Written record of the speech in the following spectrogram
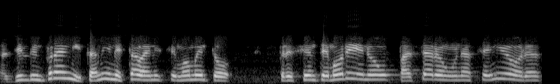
a Infran y también estaba en ese momento presente Moreno, pasaron unas señoras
